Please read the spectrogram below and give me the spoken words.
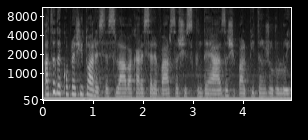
atât de copleșitoare este slava care se revarsă și scântează și palpită în jurul lui,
